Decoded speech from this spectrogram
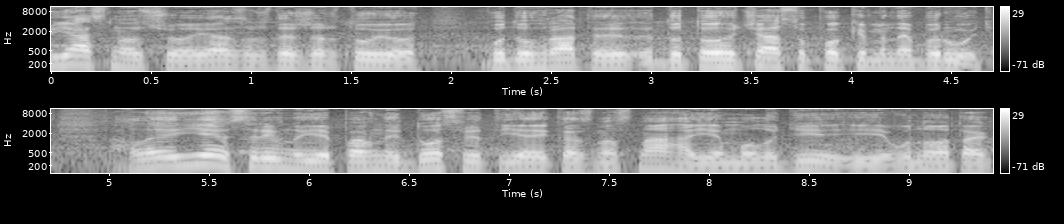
Ясно, що я завжди жартую, буду грати до того часу, поки мене беруть. Але є все рівно є певний досвід, є якась наснага, є молоді, і воно так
